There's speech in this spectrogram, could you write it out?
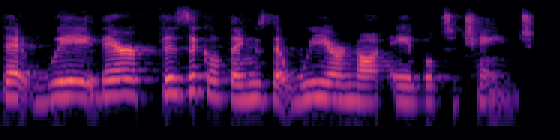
that we, they're physical things that we are not able to change.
